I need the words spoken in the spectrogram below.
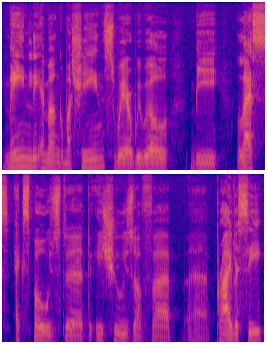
mainly among machines where we will be less exposed uh, to issues of uh, uh, privacy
